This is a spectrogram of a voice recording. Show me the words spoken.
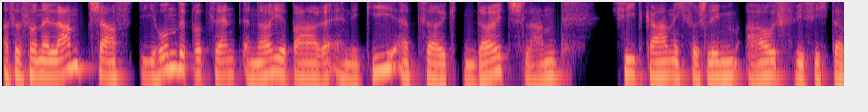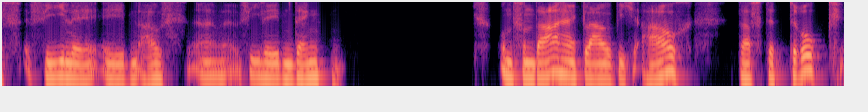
also so eine Landschaft, die 100% erneuerbare Energie erzeugt in Deutschland, sieht gar nicht so schlimm aus, wie sich das viele eben aus, äh, viele eben denken. Und von daher glaube ich auch, dass der Druck,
